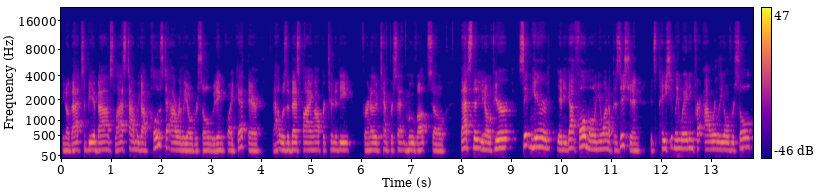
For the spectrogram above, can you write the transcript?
you know, that to be a bounce. Last time we got close to hourly oversold, we didn't quite get there. That was the best buying opportunity for another 10% move up. So that's the, you know, if you're sitting here and you got FOMO and you want a position, it's patiently waiting for hourly oversold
